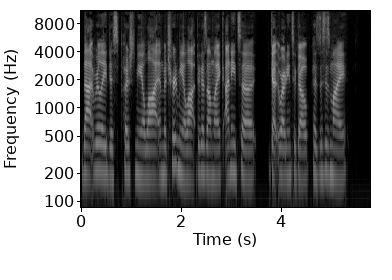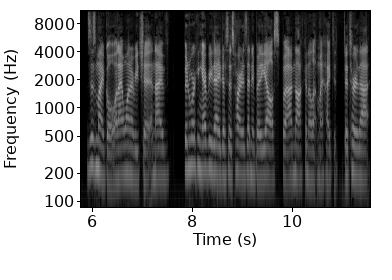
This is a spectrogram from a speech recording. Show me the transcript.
that really just pushed me a lot and matured me a lot because I'm like I need to get where I need to go because this is my this is my goal and I want to reach it. And I've been working every day just as hard as anybody else, but I'm not going to let my height de- deter that.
